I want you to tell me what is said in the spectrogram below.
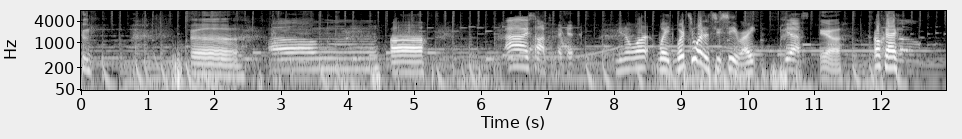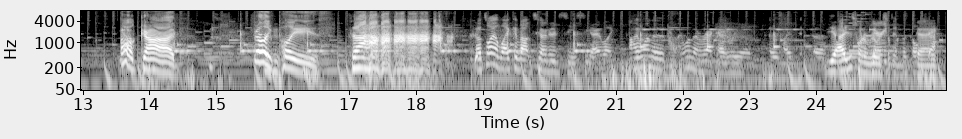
uh, Um, Uh, I still have to pick it. you know what? Wait, we're 200cc, right? Yes. yeah. Okay. So, Oh God. Billy, please. that's what I like about 200cc. I like, I wanna, I wanna wreck everyone uh, because uh, I picked a yeah, I just want to very really difficult okay. track.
